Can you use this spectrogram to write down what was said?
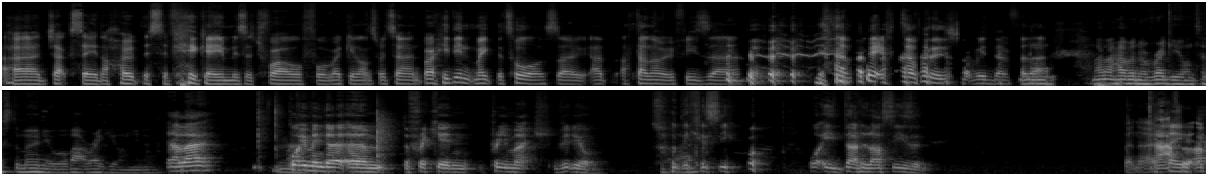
Uh, Jack saying, "I hope this Sevilla game is a trial for Reguilon's return." But he didn't make the tour, so I, I don't know if he's uh, put himself in the shop window for that. Man, I'm having a Reguilon testimonial without Reguilon, you know. Hello. Put him in the um the freaking pre-match video so right. they can see what, what he's done last season. But no, if, they, feel, if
